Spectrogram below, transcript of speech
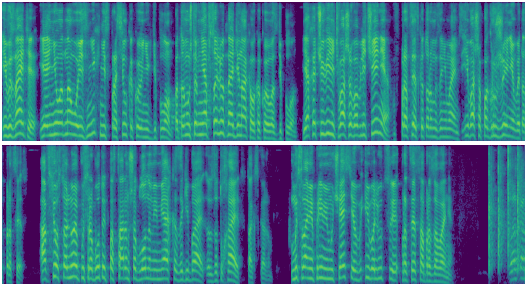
И вы знаете, я ни у одного из них не спросил, какой у них диплом, потому что мне абсолютно одинаково, какой у вас диплом. Я хочу видеть ваше вовлечение в процесс, которым мы занимаемся, и ваше погружение в этот процесс. А все остальное пусть работает по старым шаблонам и мягко загибает, затухает, так скажем. Мы с вами примем участие в эволюции процесса образования. Welcome.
